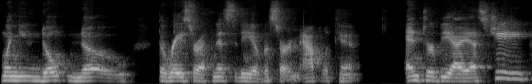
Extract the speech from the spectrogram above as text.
when you don't know the race or ethnicity of a certain applicant? Enter BISG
